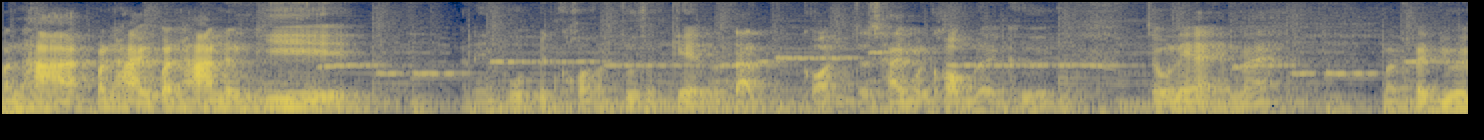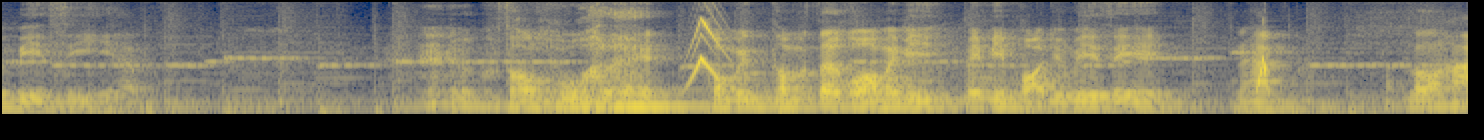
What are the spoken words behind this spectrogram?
ปัญหาปัญหาอีกปัญหาหนึ่งที่อันนี้พูดเป็นข้อจุดสังเกตตั้งแต่ก่อนจะใช้บนคอมเลยคือเจ้าเนี่ยเห็นไหมมันเป็น USB-C ครับสองหัวเลยคอมพิวคอมพิวเตอร์ของไม่มีไม่มีพอร์ต USB-C นะครับเราต้องหา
